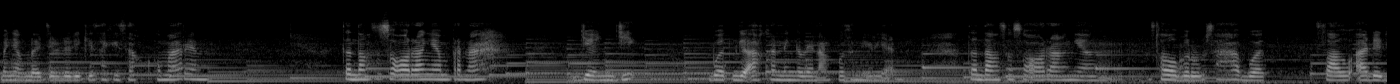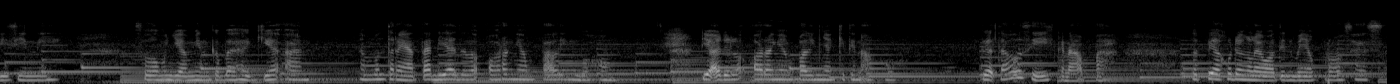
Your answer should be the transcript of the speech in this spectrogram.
Banyak belajar dari kisah-kisahku kemarin. Tentang seseorang yang pernah janji buat gak akan ninggalin aku sendirian. Tentang seseorang yang selalu berusaha buat selalu ada di sini. Selalu menjamin kebahagiaan namun ternyata dia adalah orang yang paling bohong. Dia adalah orang yang paling nyakitin aku. Gak tahu sih kenapa, tapi aku udah ngelewatin banyak proses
